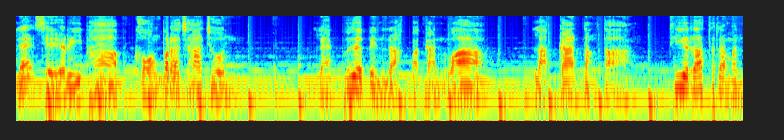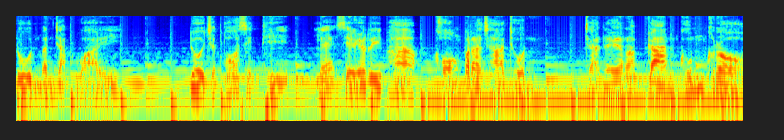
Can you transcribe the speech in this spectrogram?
และเสรีภาพของประชาชน และเพื่อเป็นหลักประกันว่า หลักการต่างๆ ที่รัฐธรรมนูญบัญญัติไว้ โดยเฉพาะสิทธิและเสรีภาพของประชาชน จะได้รับการคุ้มครอง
